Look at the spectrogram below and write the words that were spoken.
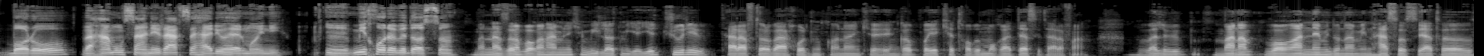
بارو و همون صحنه رقص هری و هرماینی. می‌خوره به داستان. من نظرم واقعا همینه که میلاد میگه. یه جوری طرفدار برخورد می‌کنن که انگار با یه کتاب مقدسی طرفن. ولی منم واقعا نمی‌دونم این حساسیت ها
